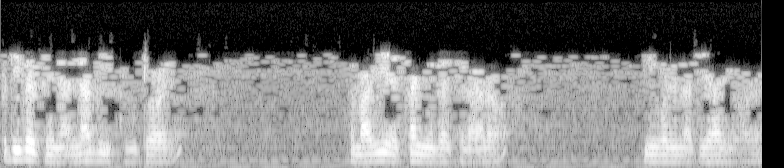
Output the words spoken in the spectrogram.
ပฏิပတ်ရှင်အနတ္တိကူတော်ရဲ့ သမာဓိရဲ့ဆန့်ကျင်တဲ့ဆိုတာတော့ဒီဝရဏတရားတွေပါပဲ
